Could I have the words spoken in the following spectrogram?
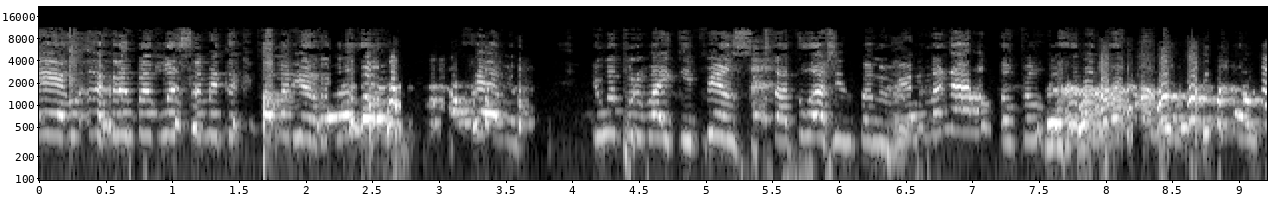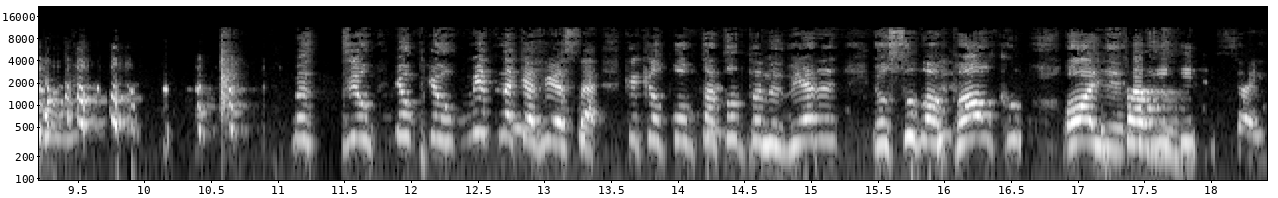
é a rampa de lançamento aqui para a Maria Rosa. Percebe? Eu aproveito e penso que está toda a gente para me ver, mas não, estão pelo casamento. Mas eu, eu, eu meto na cabeça que aquele povo está todo para me ver, eu subo ao palco, olho Faz- e, e sei,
